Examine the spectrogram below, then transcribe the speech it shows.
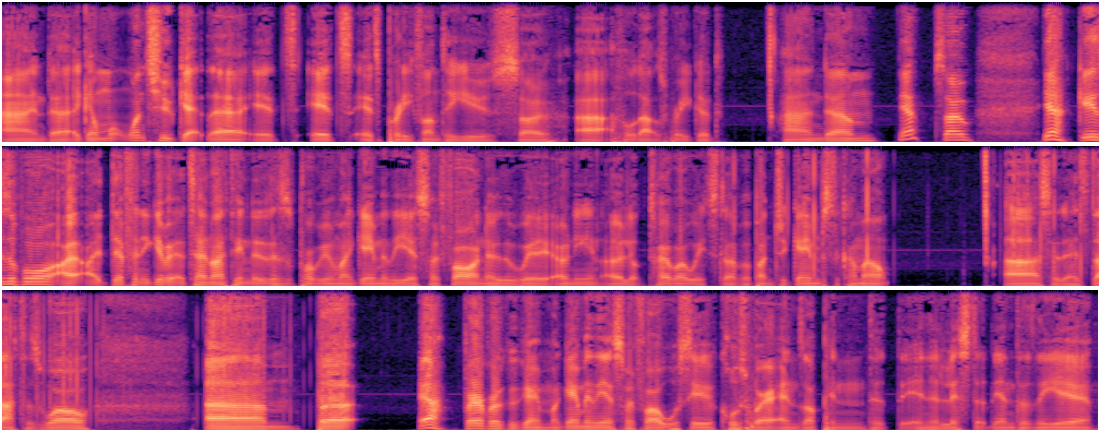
And uh, again, once you get there, it's it's it's pretty fun to use. So uh, I thought that was pretty good. And um, yeah, so yeah, Gears of War, I, I definitely give it a 10. I think that this is probably my game of the year so far. I know that we're only in early October. We still have a bunch of games to come out. Uh, so there's that as well. Um, but yeah, very very good game. My game of the year so far. We'll see, of course, where it ends up in the in the list at the end of the year.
